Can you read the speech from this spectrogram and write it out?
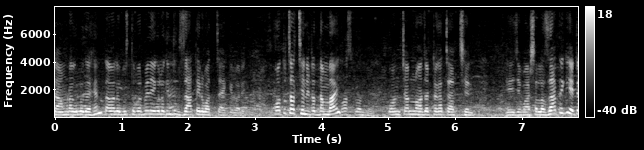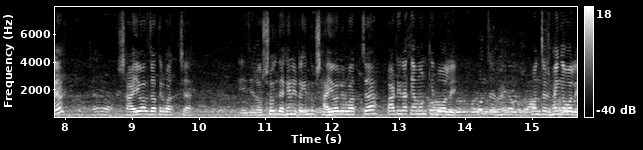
চামড়াগুলো দেখেন তাহলে বুঝতে পারবেন এগুলো কিন্তু জাতের বাচ্চা একেবারে। কত চাচ্ছেন এটার দাম ভাই? পঞ্চান্ন হাজার টাকা চাচ্ছেন। এই যে মার্শাল্লাহ জাতে কি এটা? সাইওয়াল জাতের বাচ্চা। এই যে দর্শক দেখেন এটা কিন্তু সাইওয়ালের বাচ্চা। পাটিরা কেমন কি বলে? পঞ্চাশ ভেঙে বলে।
